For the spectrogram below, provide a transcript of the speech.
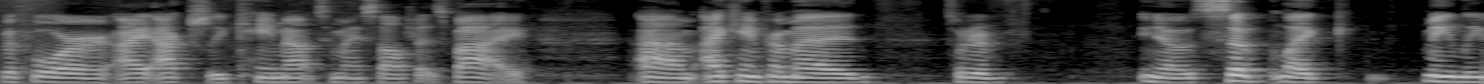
before I actually came out to myself as bi. Um, I came from a sort of, you know, sub like mainly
